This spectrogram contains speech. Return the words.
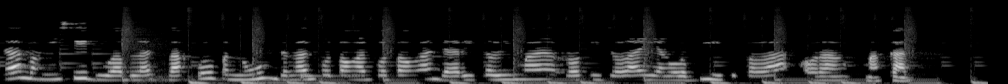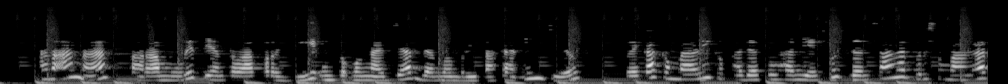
dan mengisi 12 bakul penuh dengan potongan-potongan dari kelima roti jelai yang lebih setelah orang makan. Anak-anak, para murid yang telah pergi untuk mengajar dan memberitakan Injil, mereka kembali kepada Tuhan Yesus dan sangat bersemangat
